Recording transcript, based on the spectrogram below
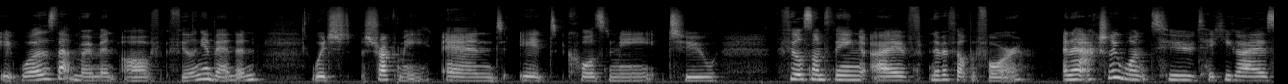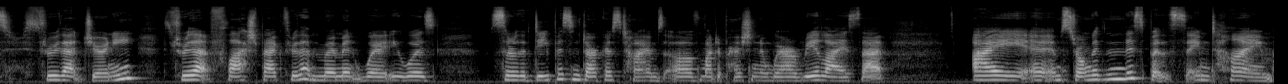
it was that moment of feeling abandoned which struck me and it caused me to feel something I've never felt before. And I actually want to take you guys through that journey, through that flashback, through that moment where it was sort of the deepest and darkest times of my depression and where I realized that I am stronger than this, but at the same time,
